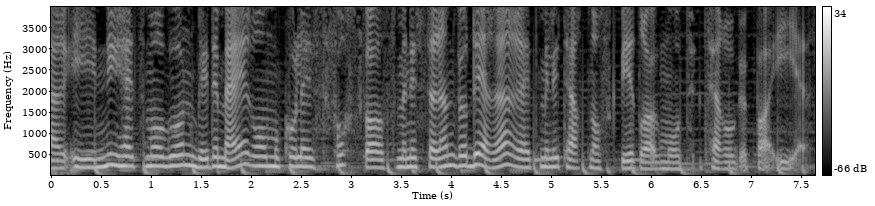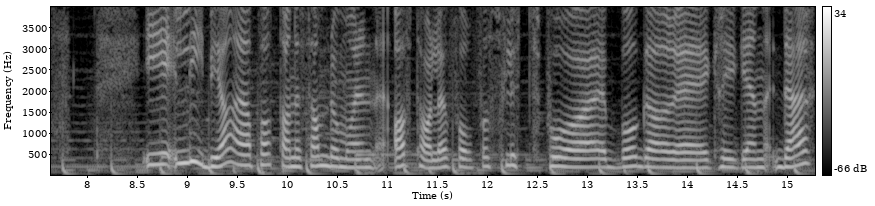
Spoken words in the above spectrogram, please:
Her i Nyhetsmorgen blir det mer om hvordan forsvarsministeren vurderer et militært norsk bidrag mot terrorgruppa IS. I Libya er partene samlet om en avtale for å få slutt på borgerkrigen der.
